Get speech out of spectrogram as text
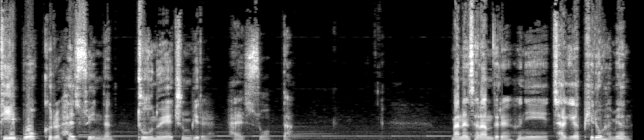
딥워크를 할 수 있는 두뇌의 준비를 할 수 없다. 많은 사람들은 흔히 자기가 필요하면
